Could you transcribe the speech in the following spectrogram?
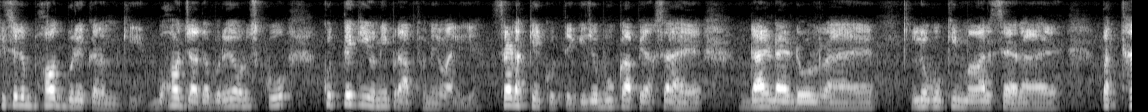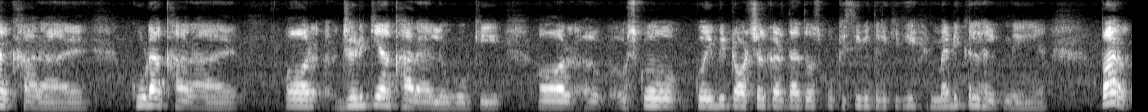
किसी ने बहुत बुरे कर्म किए, बहुत ज़्यादा बुरे, और उसको कुत्ते की योनि प्राप्त होने वाली है। सड़क के कुत्ते की, जो भूखा प्यासा है डाय डाय डोल रहा है, लोगों की मार सह रहा है, पत्थर खा रहा है, कूड़ा खा रहा है, और झिड़कियाँ खा रहा है लोगों की, और उसको कोई भी टॉर्चर करता है तो उसको किसी भी तरीके की मेडिकल हेल्प नहीं है। पर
